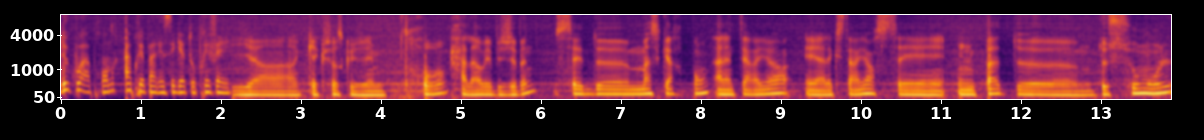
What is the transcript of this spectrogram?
De quoi apprendre à préparer ses gâteaux préférés. Il y a quelque chose que j'aime trop, halawi C'est de mascarpone à l'intérieur et à l'extérieur, c'est une pâte de, de soumoule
